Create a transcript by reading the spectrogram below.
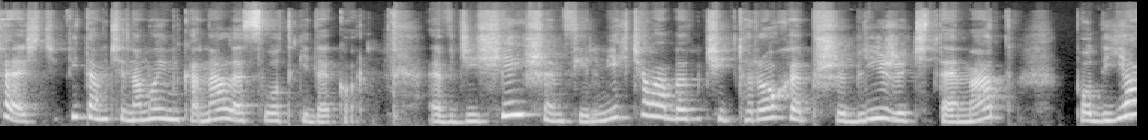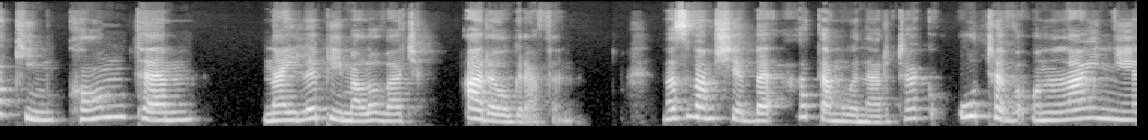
Cześć, witam Cię na moim kanale Słodki Dekor. W dzisiejszym filmie chciałabym Ci trochę przybliżyć temat, pod jakim kątem najlepiej malować areografem. Nazywam się Beata Młynarczak, uczę w online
